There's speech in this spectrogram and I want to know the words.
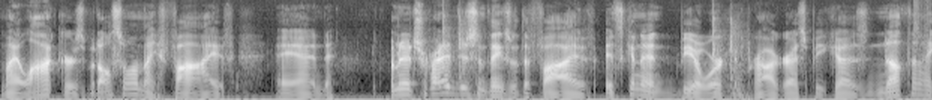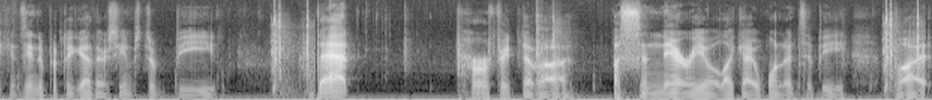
my lockers, but also on my 5. And I'm going to try to do some things with the 5. It's going to be a work in progress because nothing I can seem to put together seems to be that perfect of a, a scenario like I want it to be. But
